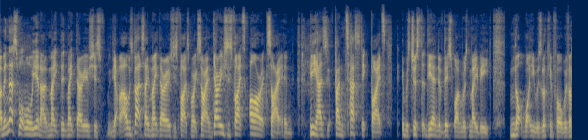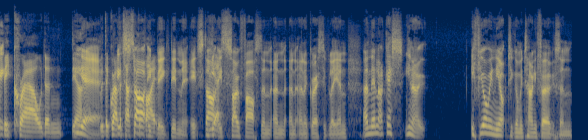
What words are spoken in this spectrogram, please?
I mean, that's what will you know make the- make Dariush's. Yeah, I was about to say make Dariush's fights more exciting. Dariush's fights are exciting. He has fantastic fights. It was just at the end of this one was maybe not what he was looking for with a big crowd and you know, yeah, with the gravitas it of the started fight. big, didn't it? It started Yes. so fast and, and, and, and aggressively, and and then I guess you know, if you're in the octagon with Tony Ferguson,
